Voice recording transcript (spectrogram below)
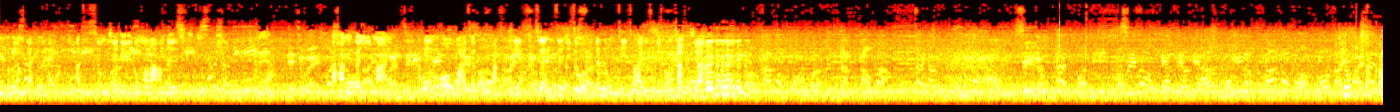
妈妈他们在喝的吧啊只是我们现在就自己做，对呀，啊，他们在义卖，他们偶尔我还是捧场一下，虽然是自己做的，但是我们自己做还是自己捧场一下。哟，小康。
